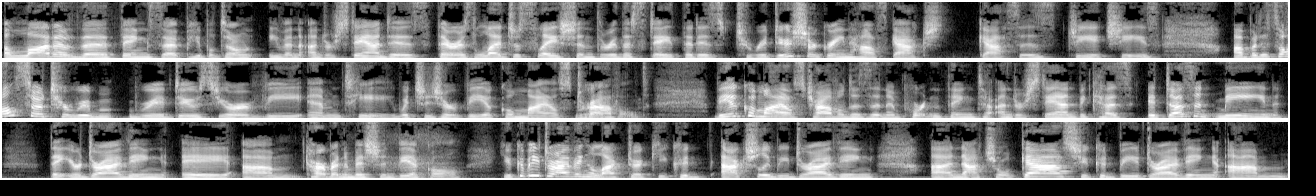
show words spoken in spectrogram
a lot of the things that people don't even understand is there is legislation through the state that is to reduce your greenhouse gas gases, GHGs, uh, but it's also to re- reduce your VMT, which is your vehicle miles traveled. Vehicle miles traveled is an important thing to understand because it doesn't mean that you're driving a um, carbon emission vehicle. You could be driving electric. You could actually be driving uh, natural gas. You could be driving um,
